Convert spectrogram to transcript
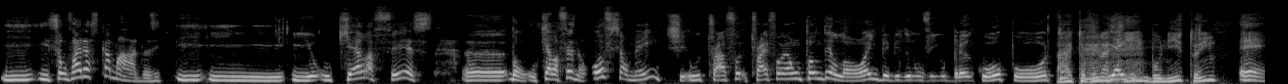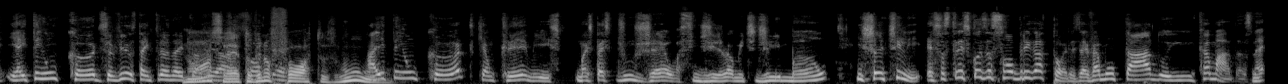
E, e são várias camadas. E, e- e o que ela fez. ah, bom, o que ela fez, não. Oficialmente, o trifle, trifle é um pão de ló embebido num vinho branco ou porto. Ai, tô vendo aqui, aí- bonito, hein? É, e aí tem um curd, você viu? Você tá entrando aí pra ver Nossa, é, tô vendo foto? É. fotos. Uh. Aí tem um curd, que é um creme, uma espécie de um gel, assim, de- geralmente de limão, e chantilly. Essas três coisas são obrigatórias. Aí vai montado em camadas, né?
